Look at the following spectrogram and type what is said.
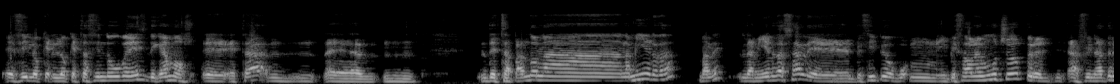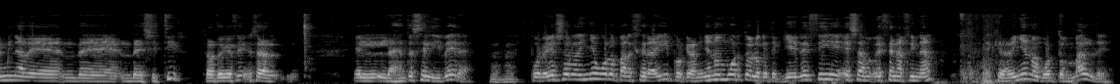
Es decir, lo que, lo que está haciendo V es, digamos, eh, está mm, mm, destapando la, la mierda, ¿vale? La mierda sale, en principio mm, empieza a oler mucho, pero al final termina de, de, de existir. ¿Sabes lo que decir? O sea, el- la gente se libera. Por eso la niña vuelve a aparecer ahí, porque la niña no ha muerto. Lo que te quiere decir esa escena final es que la niña no ha muerto en balde.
